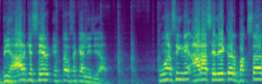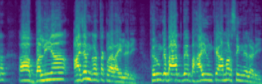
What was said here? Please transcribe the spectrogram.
बिहार के शेर एक तरह से कह लीजिए आप। कुंवर सिंह ने आरा से लेकर बक्सर बलिया, आजमगढ़ तक लड़ाई लड़ी। फिर उनके बाद में भाई उनके अमर सिंह ने लड़ी।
